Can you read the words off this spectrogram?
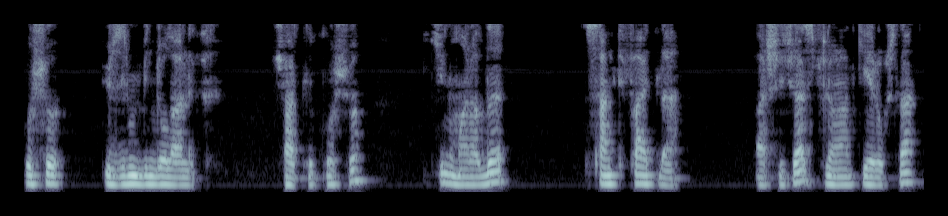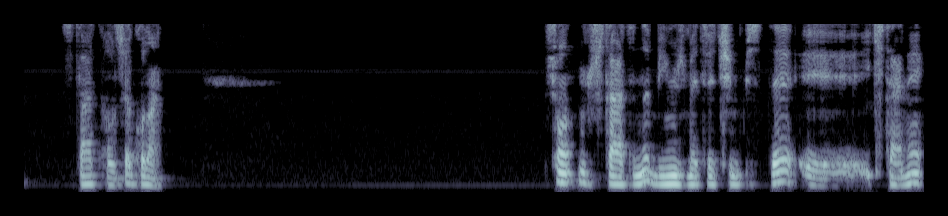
Koşu 120 bin dolarlık şartlı koşu. 2 numaralı Sanctified'la başlayacağız. Florent Gerox'la start alacak olan. Son 3 startında 1100 metre çim pistte e, iki tane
